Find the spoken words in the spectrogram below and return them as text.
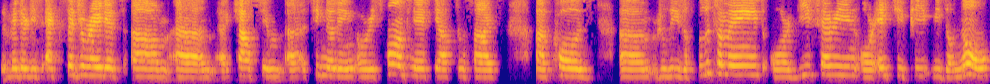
whether it is exaggerated um, um, uh, calcium uh, signaling or response in AST astrocytes uh, cause um, release of glutamate or D-serine or ATP, we don't know.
